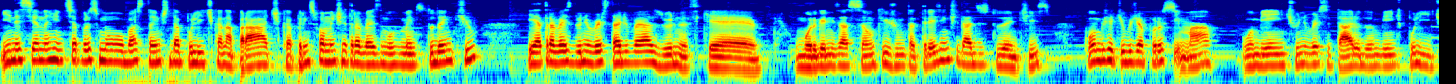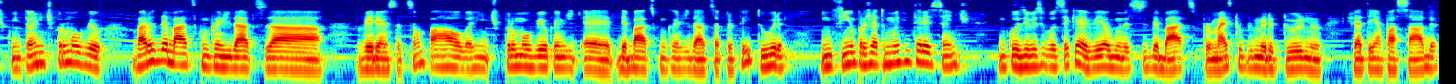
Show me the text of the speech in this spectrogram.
e nesse ano a gente se aproximou bastante da política na prática, principalmente através do movimento estudantil e através da Universidade Vai às Urnas, que é uma organização que junta três entidades estudantis com o objetivo de aproximar o ambiente universitário do ambiente político. Então a gente promoveu vários debates com candidatos à vereança de São Paulo, a gente promoveu é, debates com candidatos à prefeitura, enfim, um projeto muito interessante. Inclusive, se você quer ver algum desses debates, por mais que o primeiro turno já tenha passado,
